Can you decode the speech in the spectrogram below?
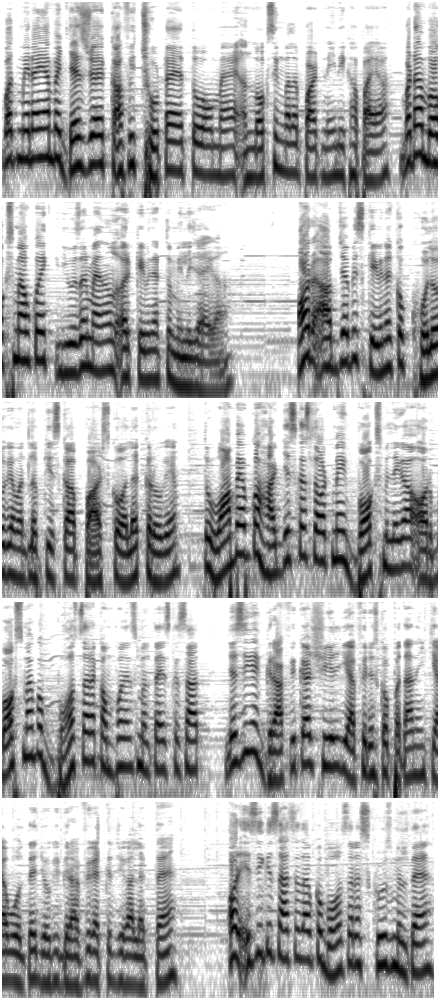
बट मेरा यहाँ पे डेस्क जो है काफ़ी छोटा है तो मैं अनबॉक्सिंग वाला पार्ट नहीं दिखा पाया। बट हाँ बॉक्स में आपको एक यूज़र मैनुअल और कैबिनेट तो मिल जाएगा। और आप जब इस कैबिनेट को खोलोगे मतलब कि इसका पार्ट्स को अलग करोगे तो वहाँ पे आपको हार्ड डिस्क का स्लॉट में एक बॉक्स मिलेगा और बॉक्स में आपको बहुत सारा कंपोनेंट्स मिलता है इसके साथ। जैसे कि ग्राफिक कार्ड शील्ड या फिर इसको पता नहीं क्या बोलते हैं, जो कि ग्राफिक कार्ड की जगह लगता है। और इसी के साथ साथ आपको बहुत सारा स्क्रूज मिलता है।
